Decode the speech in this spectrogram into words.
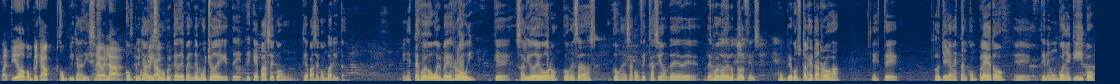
Partido complicado. Complicadísimo. De verdad. complicadísimo porque depende mucho de, de- de qué pase con qué pase con Varita. En este juego vuelve Robbie, que salió de oro con esas con esa confiscación de, de- del juego de los Dolphins, cumplió con su tarjeta roja. Este, los Giants están completos, eh, tienen un buen equipo.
